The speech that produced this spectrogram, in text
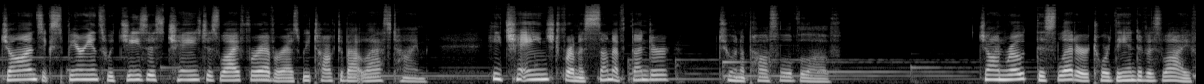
John's experience with Jesus changed his life forever, as we talked about last time. He changed from a son of thunder to an apostle of love. John wrote this letter toward the end of his life,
